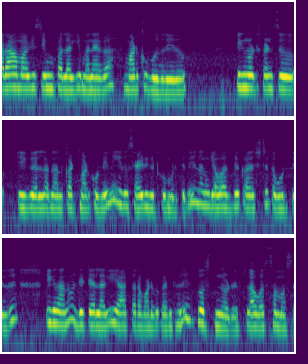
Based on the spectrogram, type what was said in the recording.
ಆರಾಮಾಗಿ ಸಿಂಪಲ್ಲಾಗಿ ಮನ್ಯಾಗ ಮಾಡ್ಕೋಬೋದು ರೀ ಇದು. ಈಗ ನೋಡಿ ಫ್ರೆಂಡ್ಸು ಈಗ ಎಲ್ಲ ನಾನು ಕಟ್ ಮಾಡ್ಕೊಂಡಿನಿ, ಇದು ಸೈಡ್ಗೆ ಇಟ್ಕೊಂಡ್ಬಿಡ್ತೀನಿ. ನನಗೆ ಯಾವಾಗ ಬೇಕು ಅಷ್ಟೇ ತೊಗೊಳ್ತೀನಿ ರೀ ಈಗ ನಾನು ಡಿಟೇಲಾಗಿ ಯಾವ ಥರ ಮಾಡ್ಬೇಕಂತ ಹೇಳಿ ತೋರಿಸ್ತೀನಿ ನೋಡಿರಿ. ಫ್ಲವರ್ ಸಮೋಸ.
